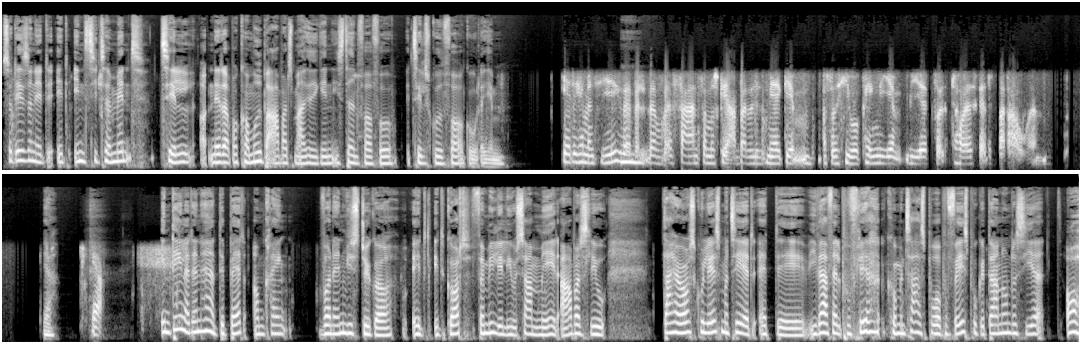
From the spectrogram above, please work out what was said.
Så det er sådan et, et incitament til netop at komme ud på arbejdsmarkedet igen, i stedet for at få et tilskud for at gå derhjemme? Ja, det kan man sige. Ikke? Hvad, mm. hvad, hvad faren så måske arbejder lidt mere igennem, og så hiver pengene hjem via folk til højere skattefradrag. Øhm. Ja. ja. En del af den her debat omkring, hvordan vi stykker et, et godt familieliv sammen med et arbejdsliv, der har jeg også kunne læse mig til, at, at øh, i hvert fald på flere kommentarspor på Facebook, at der er nogen, der siger, åh, oh,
